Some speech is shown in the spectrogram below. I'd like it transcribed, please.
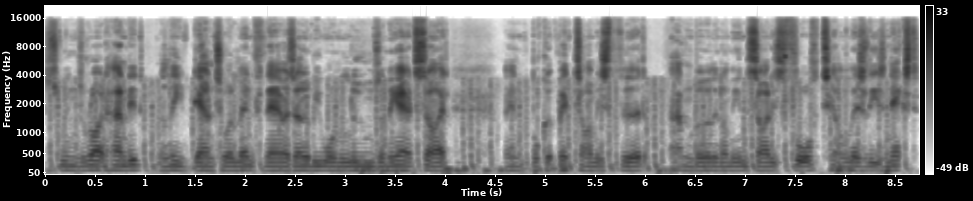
Swings right-handed. The lead down to a length now as Obi-Wan looms on the outside. Then Book at Bedtime is third. Anne Berlin on the inside is fourth. Tell Leslie is next.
